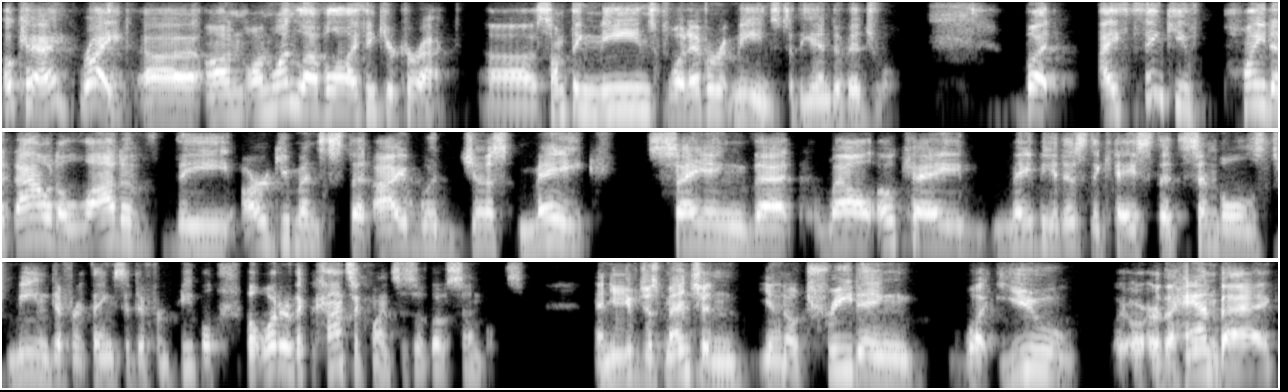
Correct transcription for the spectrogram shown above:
Okay, right. Uh, on on one level, I think you're correct. Uh, something means whatever it means to the individual, but I think you've pointed out a lot of the arguments that I would just make saying that, well, okay, maybe it is the case that symbols mean different things to different people, but what are the consequences of those symbols? And you've just mentioned, you know, treating what you or, the handbag,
